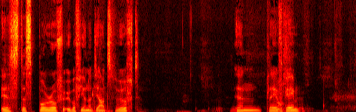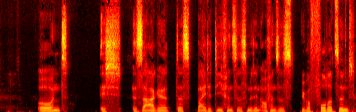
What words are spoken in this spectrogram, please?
ist, dass Burrow für über 400 Yards wirft in Playoff Game. Und ich sage, dass beide Defenses mit den Offenses überfordert sind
